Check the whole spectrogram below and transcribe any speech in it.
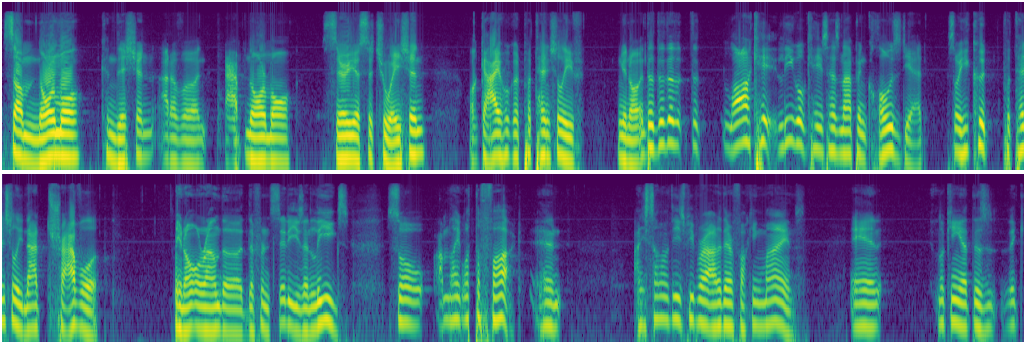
some normal condition out of an abnormal, serious situation, a guy who could potentially, you know, the the the, the law ca- legal case has not been closed yet, so he could potentially not travel, you know, around the different cities and leagues. So I'm like, what the fuck? And I some of these people are out of their fucking minds. And looking at this like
